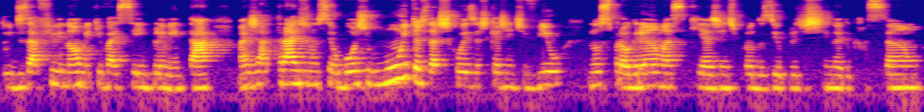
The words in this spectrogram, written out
do, desafio enorme que vai ser implementar, mas já traz no seu bojo muitas das coisas que a gente viu nos programas que a gente produziu para o Destino Educação.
